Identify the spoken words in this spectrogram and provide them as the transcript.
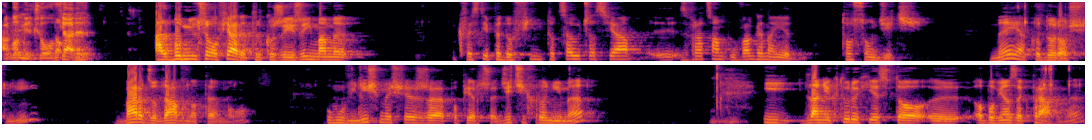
Albo milczą no, ofiary. No, albo milczą ofiary, tylko że jeżeli mamy kwestię pedofilii, to cały czas ja zwracam uwagę na jedno. To są dzieci. My jako dorośli bardzo dawno temu umówiliśmy się, że po pierwsze dzieci chronimy mhm. i dla niektórych jest to obowiązek prawny,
